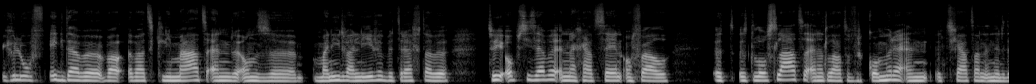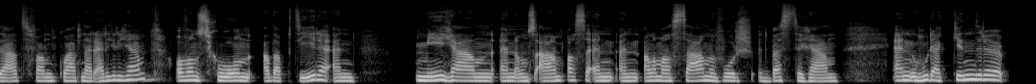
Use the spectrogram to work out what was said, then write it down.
geloof ik dat we wat, klimaat en de- onze manier van leven betreft, dat we twee opties hebben. En dat gaat zijn ofwel het, het loslaten en het laten verkommeren. En het gaat dan inderdaad van kwaad naar erger gaan. Of ons gewoon adapteren en meegaan en ons aanpassen en, en allemaal samen voor het beste gaan. En hoe dat kinderen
